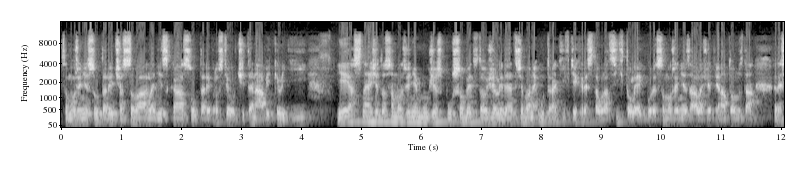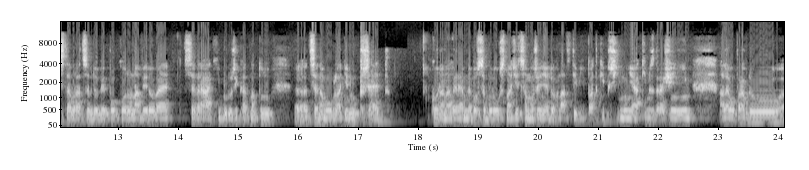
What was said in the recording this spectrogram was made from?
Samozřejmě jsou tady časová hlediska, jsou tady prostě určité návyky lidí. Je jasné, že to samozřejmě může způsobit to, že lidé třeba neutratí v těch restauracích tolik. Bude samozřejmě záležet i na tom, zda restaurace v době po koronavirové se vrátí, budu říkat, na tu eh, cenovou hladinu před koronavirem, nebo se budou snažit samozřejmě dohnat ty výpadky příjmu nějakým zdražením, ale opravdu eh,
